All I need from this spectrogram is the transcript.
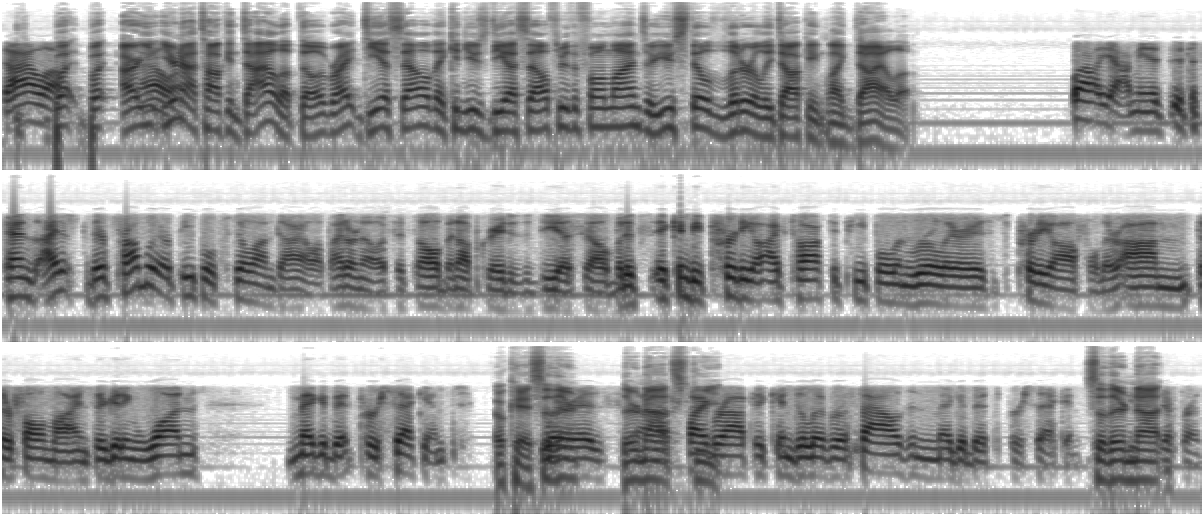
dial up. But but are you Dial you're not talking dial up though, right? DSL, they can use DSL through the phone lines. Or are you still literally talking like dial up? Well, yeah, I mean, it, it depends. I, there probably are people still on dial-up. I don't know if it's all been upgraded to DSL, but it's it can be pretty. I've talked to people in rural areas. It's pretty awful. They're on their phone lines. They're getting one megabit per second, Okay, so whereas they're they're uh, not stream- fiber optic can deliver a thousand megabits per second. so they're not difference.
